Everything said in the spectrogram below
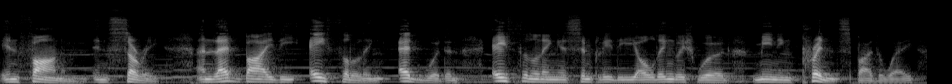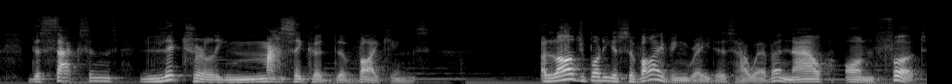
in Farnham in Surrey and led by the Atheling Edward. And Atheling is simply the old English word meaning prince by the way. The Saxons literally massacred the Vikings a large body of surviving raiders, however, now on foot,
